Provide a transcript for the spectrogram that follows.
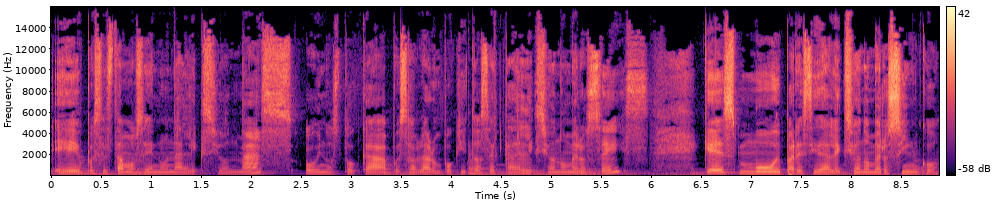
Eh, pues estamos en una lección más. Hoy nos toca pues hablar un poquito acerca de lección número 6, que es muy parecida a lección número 5,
